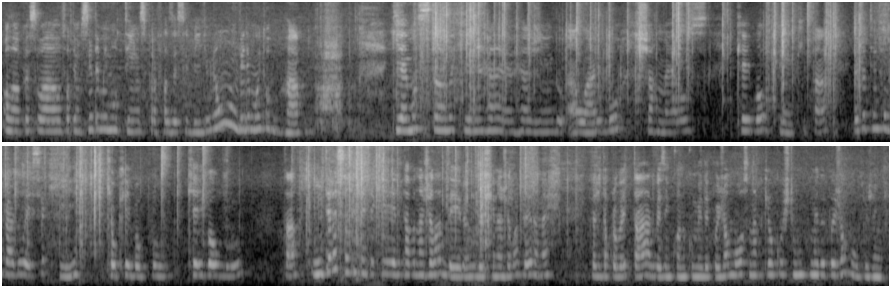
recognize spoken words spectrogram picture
Olá pessoal, só tenho 5 minutinhos para fazer esse vídeo. É um vídeo muito rápido, que é mostrando aqui, reagindo ao Haribo Charmelos Cable Pink, tá? Eu já tinha comprado esse aqui, que é o Cable, Cable Blue, tá? E interessante, gente, é que ele tava na geladeira, eu deixei na geladeira, né? Pra gente aproveitar, de vez em quando comer depois de almoço, né? Porque eu costumo comer depois de almoço, gente.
